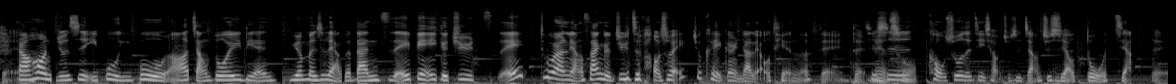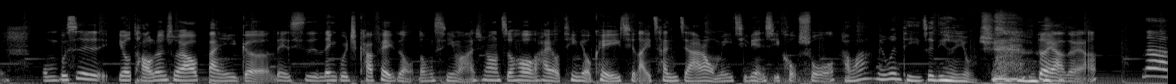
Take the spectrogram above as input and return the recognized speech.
对。然后你就是一步一步，然后讲多一点，原本是两个单字，哎，变一个句子，哎，突然两三个句子跑出来，哎，就可以跟人家聊天了。对对，其实口说的技巧就是这样，就是要多讲。对，我们不是有讨论说要办一个类似 language cafe 这种东西嘛？希望之后还有听友可以一起来参加，让我们一起练习口说。好啊，没问题，这一定很有趣。对呀、啊，对呀、啊。那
